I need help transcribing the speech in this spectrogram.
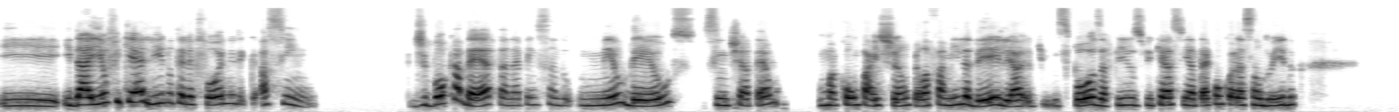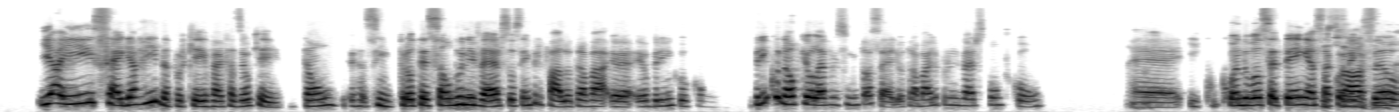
E, e daí eu fiquei ali no telefone, assim, de boca aberta, né, pensando, meu Deus, senti até uma compaixão pela família dele, a esposa, filhos, fiquei assim até com o coração doído. E aí segue a vida, porque vai fazer o quê? Então, assim, proteção do universo, eu sempre falo, eu, trava, eu, eu brinco com. Brinco não, porque eu levo isso muito a sério. Eu trabalho para o universo.com. É, e quando você tem essa conexão,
